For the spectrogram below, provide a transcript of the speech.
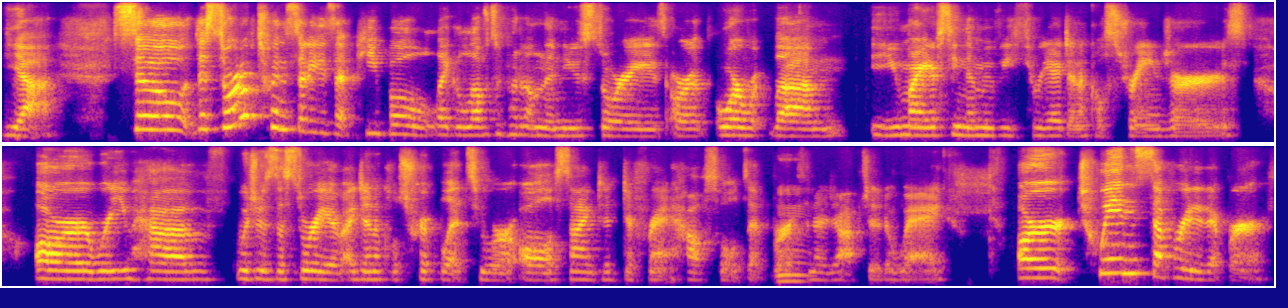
Yeah. So the sort of twin studies that people like love to put on the news stories or or um you might have seen the movie Three Identical Strangers are where you have which was the story of identical triplets who are all assigned to different households at birth Mm. and adopted away are twins separated at birth.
